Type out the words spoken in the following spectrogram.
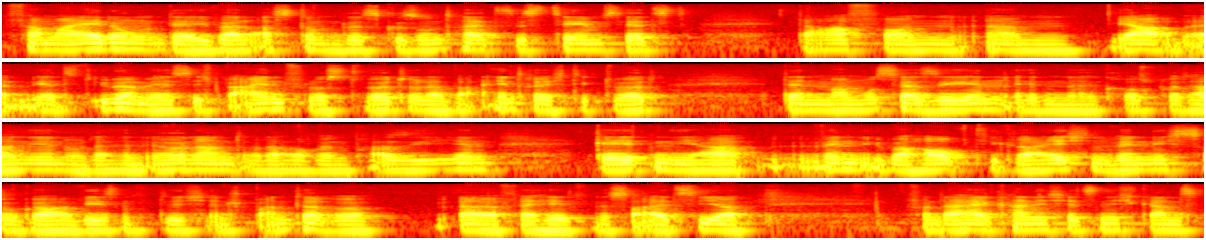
Vermeidung der Überlastung des Gesundheitssystems jetzt davon ähm, ja, jetzt übermäßig beeinflusst wird oder beeinträchtigt wird. Denn man muss ja sehen, in Großbritannien oder in Irland oder auch in Brasilien gelten ja, wenn überhaupt, die gleichen, wenn nicht sogar wesentlich entspanntere äh, Verhältnisse als hier. Von daher kann ich jetzt nicht ganz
